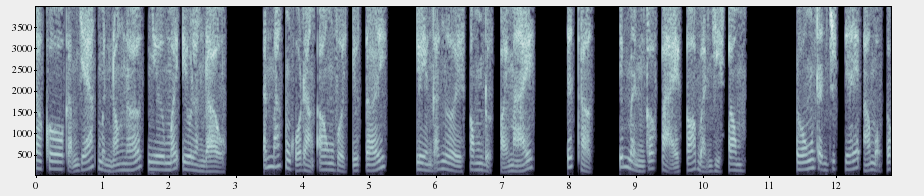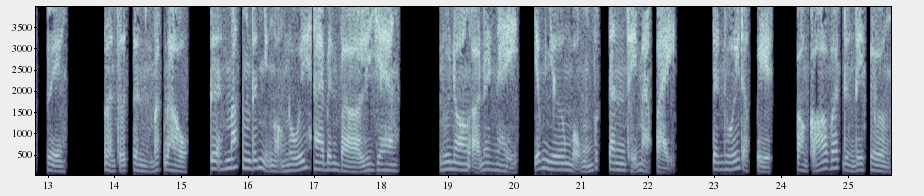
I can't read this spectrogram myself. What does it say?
Sao cô cảm giác mình non nớt như mới yêu lần đầu? Ánh mắt của đàn ông vừa chiếu tới, liền cả người không được thoải mái. Đích thật, chính mình có phải có bệnh gì không? Trốn trên chiếc ghế ở một góc thuyền, lệnh tử tình bắt đầu đưa ánh mắt đến những ngọn núi hai bên bờ ly giang. Núi non ở nơi này giống như một bức tranh thủy mạc vậy. Trên núi đặc biệt còn có vết đường đi thường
